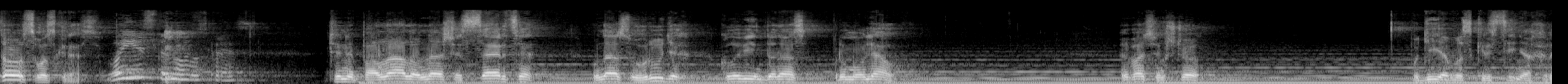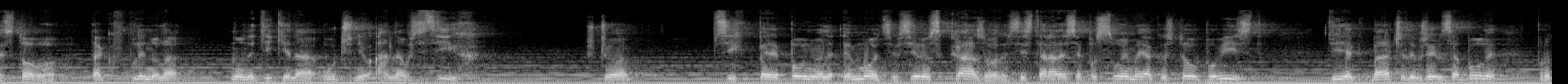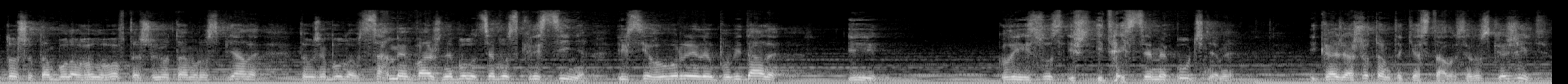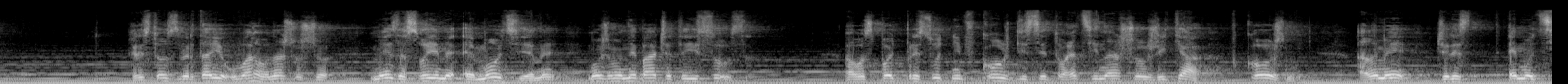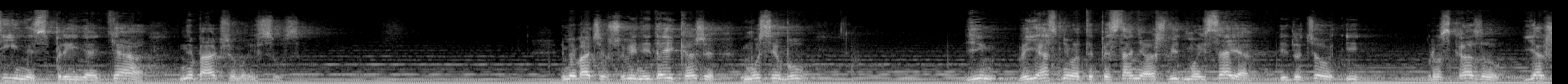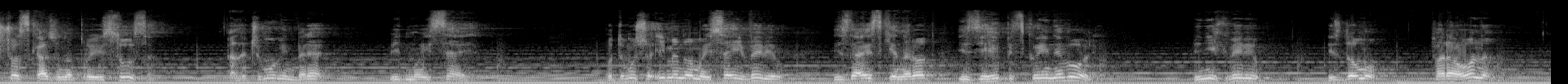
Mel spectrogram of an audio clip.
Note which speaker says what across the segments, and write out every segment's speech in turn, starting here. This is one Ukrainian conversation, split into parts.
Speaker 1: Христос Воскрес!
Speaker 2: Воістину воскрес!
Speaker 1: Чи не палало наше серце у нас у грудях, коли Він до нас промовляв? Ми бачимо, що подія Воскресіння Христового так вплинула ну, не тільки на учнів, а на всіх, що всіх переповнювали емоції, всі розказували, всі старалися по-своєму якось то оповісти. Ті, як бачили, вже забули про те, що там була Голгофта, що його там розп'яли, то вже було саме важне було це Воскресіння. І всі говорили, оповідали. І коли Ісус іде з цими учнями і каже, а що там таке сталося? Розкажіть. Христос звертає увагу нашу, що ми за своїми емоціями можемо не бачити Ісуса. А Господь присутній в кожній ситуації нашого життя, кожній. Але ми через емоційне сприйняття не бачимо Ісуса. І ми бачимо, що Він іде і каже, мусив був їм вияснювати Писання аж від Мойсея і до цього і розказував, як що сказано про Ісуса. Але чому Він бере від Мойсея? Бо Тому що іменно Мойсей вивів ізраїльський народ із єгипетської неволі. Він їх вивів із дому фараона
